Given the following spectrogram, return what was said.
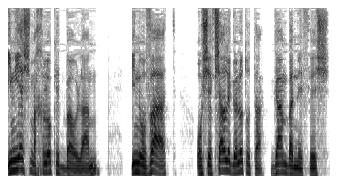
אם יש מחלוקת בעולם, היא נובעת, או שאפשר לגלות אותה גם בנפש,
